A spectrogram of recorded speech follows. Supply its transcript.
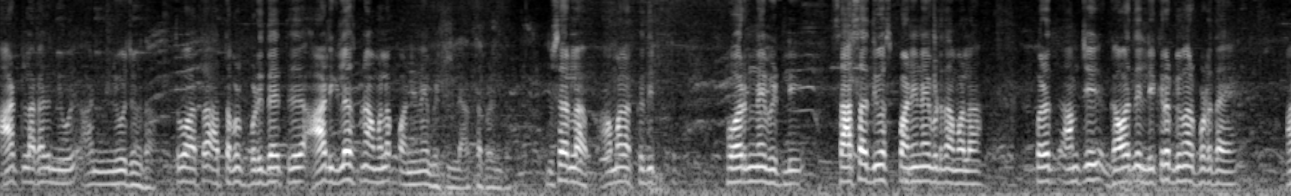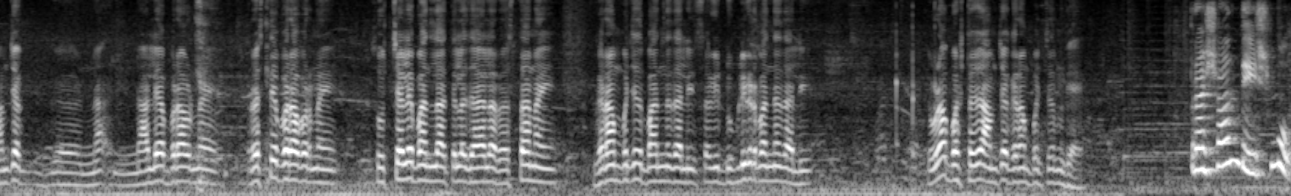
आठ लाखाचा नियो नियोजन होता. तो आता आता पण पडित आहे. त्याचे आठ गिलास पण आम्हाला पाणी नाही भेटलेलं आतापर्यंत. दुसरा लाभ आम्हाला कधी फवारणी नाही भेटली. सहा सात दिवस पाणी नाही भेटत आम्हाला. परत आमचे गावातले लेकरं बिमार पडत आहे. आमच्या ना नाल्या बरोबर नाही रस्ते बरोबर नाही. शौचालय बांधला त्याला जायला रस्ता नाही. ग्रामपंचायत बांधण्यात आली सगळी डुप्लिकेट बांधण्यात आली. एवढा भ्रष्टाचार आमच्या ग्रामपंचायतमध्ये आहे. प्रशांत देशमुख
